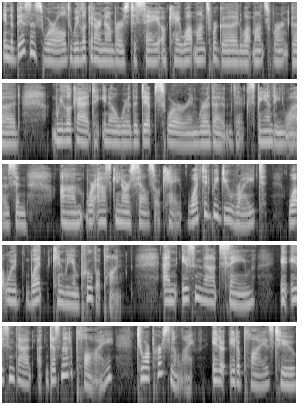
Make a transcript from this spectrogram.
in the business world, we look at our numbers to say, okay, what months were good, what months weren't good. We look at, you know, where the dips were and where the, the expanding was. And um, we're asking ourselves, okay, what did we do right? What would, what can we improve upon? And isn't that same? Isn't that, doesn't that apply to our personal life? It, it applies to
